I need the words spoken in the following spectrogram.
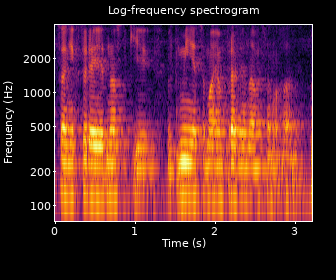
co niektóre jednostki w gminie, co mają prawie nowe samochody.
